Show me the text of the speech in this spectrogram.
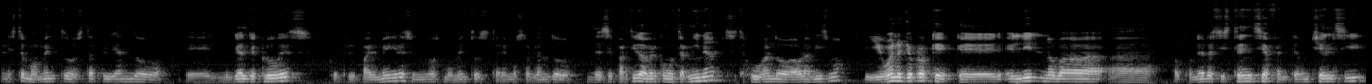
en este momento está peleando el Mundial de Clubes contra el Palmeiras. En unos momentos estaremos hablando de ese partido, a ver cómo termina. Se está jugando ahora mismo. Y bueno, yo creo que, que el Lille no va a, a, poner resistencia frente a un Chelsea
